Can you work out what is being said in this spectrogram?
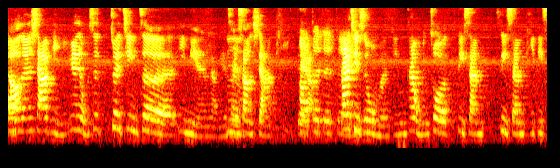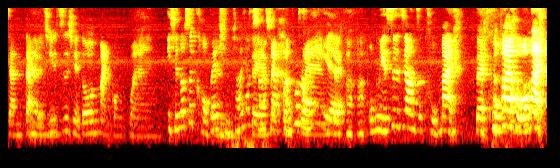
然后呢，虾皮，因为我们是最近这一年两年才上虾皮，对啊，对对对。那其实我们已经看我们做第三第三批第三代了，其实之前都卖光光。以前都是口碑行销，要想起来很不容易耶。我们也是这样子苦卖，对，苦卖活卖，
